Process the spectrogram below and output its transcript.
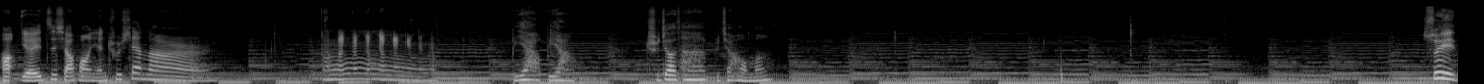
好，有一只小谎言出现啦！不要不要，吃掉它比较好吗？所以。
